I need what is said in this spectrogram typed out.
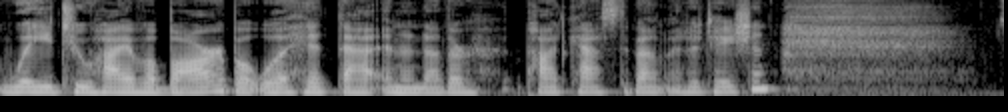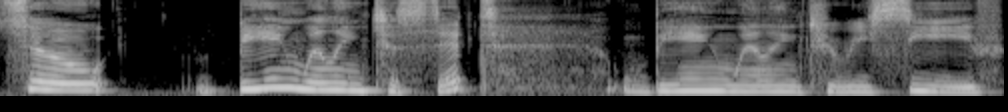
way too high of a bar, but we'll hit that in another podcast about meditation. So, being willing to sit, being willing to receive,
